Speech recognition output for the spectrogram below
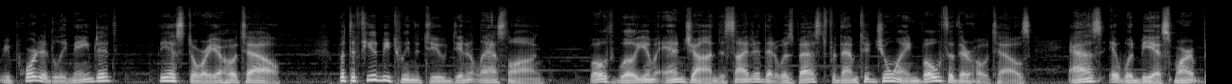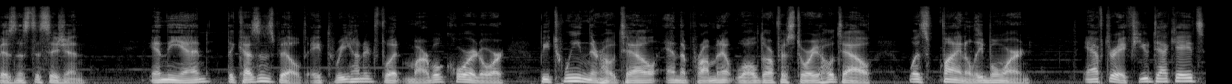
reportedly named it the Astoria Hotel. But the feud between the two didn't last long. Both William and John decided that it was best for them to join both of their hotels, as it would be a smart business decision. In the end, the cousins built a 300 foot marble corridor between their hotel and the prominent Waldorf Astoria Hotel was finally born. After a few decades,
